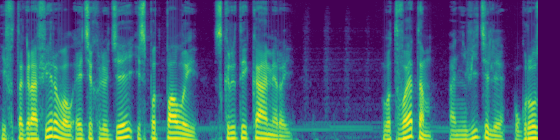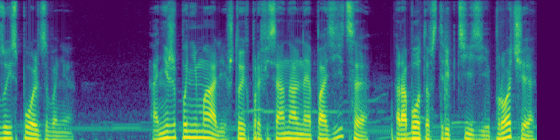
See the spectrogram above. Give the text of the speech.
и фотографировал этих людей из-под полы, скрытой камерой. Вот в этом они видели угрозу использования. Они же понимали, что их профессиональная позиция, работа в стриптизе и прочее,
